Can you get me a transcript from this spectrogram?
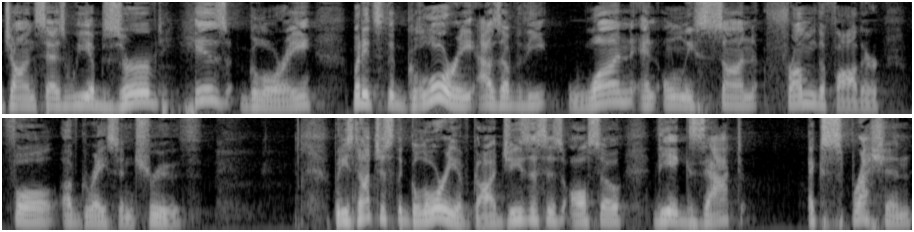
John says, we observed his glory, but it's the glory as of the one and only Son from the Father, full of grace and truth. But he's not just the glory of God, Jesus is also the exact expression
